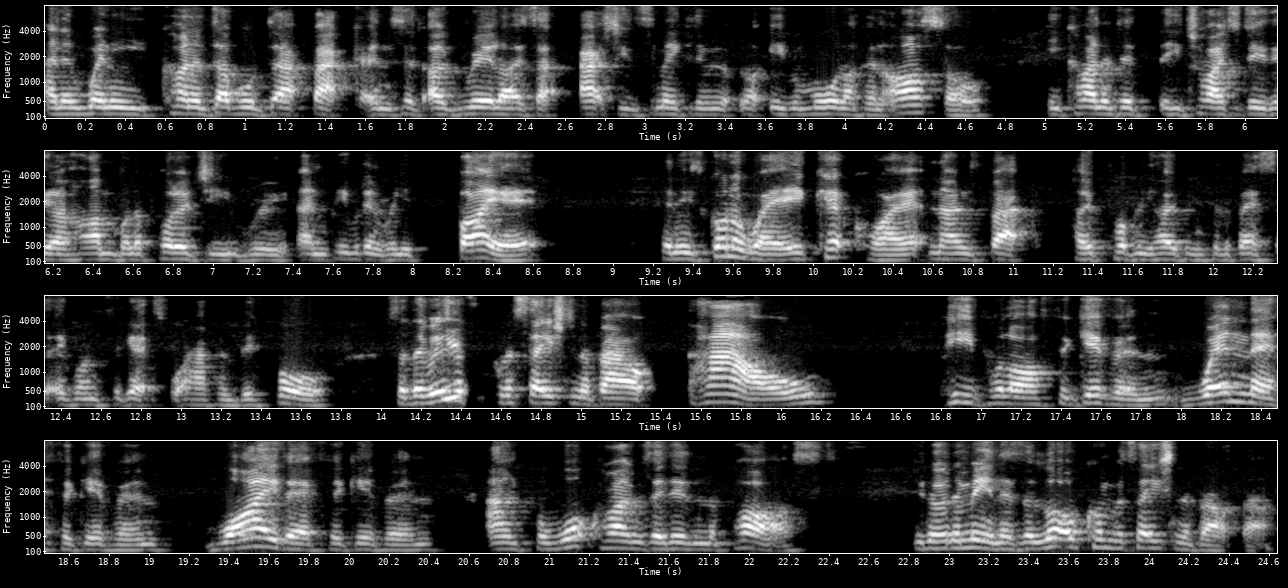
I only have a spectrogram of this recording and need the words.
And then when he kind of doubled that back and said, I realized that actually it's making him look even more like an arsehole, he kind of did, he tried to do the humble apology route and people didn't really buy it. Then he's gone away, kept quiet. Now he's back, hope, probably hoping for the best that everyone forgets what happened before. So there is a conversation about how people are forgiven, when they're forgiven, why they're forgiven, and for what crimes they did in the past. You know what I mean? There's a lot of conversation about that.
